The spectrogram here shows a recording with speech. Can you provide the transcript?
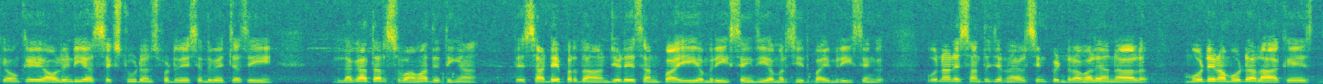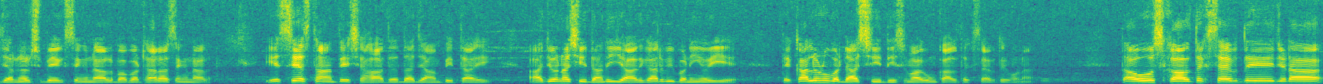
ਕਿਉਂਕਿ all India Sikh students federation ਦੇ ਵਿੱਚ ਅਸੀਂ ਲਗਾਤਾਰ ਸੇਵਾਵਾਂ ਦਿੱਤੀਆਂ ਤੇ ਸਾਡੇ ਪ੍ਰਧਾਨ ਜਿਹੜੇ ਸਨ ਭਾਈ ਅਮਰੀਕ ਸਿੰਘ ਜੀ, ਅਮਰਸ਼ੀਤ ਭਾਈ ਅਮਰੀਕ ਸਿੰਘ, ਉਹਨਾਂ ਨੇ ਸੰਤ ਜਰਨੈਲ ਸਿੰਘ ਭਿੰਡਰਾਂ ਵਾਲਿਆਂ ਨਾਲ ਮੋਢੇ ਨਾਲ ਮੋਢਾ ਲਾ ਕੇ ਜਰਨਲ ਸ਼ਬੇਗ ਸਿੰਘ ਨਾਲ, ਬਾਬਾ ਠਾਰਾ ਸਿੰਘ ਨਾਲ ਇਸੇ ਸਥਾਨ ਤੇ ਸ਼ਹਾਦਤ ਦਾ ਜਾਮ ਪੀਤਾ ਸੀ। ਅੱਜ ਉਹਨਾਂ ਸ਼ਹੀਦਾਂ ਦੀ ਯਾਦਗਾਰ ਵੀ ਬਣੀ ਹੋਈ ਹੈ ਤੇ ਕੱਲ ਨੂੰ ਵੱਡਾ ਸ਼ਹੀਦੀ ਸਮਾਗਮ ਕਾਲ ਤਖਤ ਸਾਹਿਬ ਤੇ ਹੋਣਾ। ਤਾਂ ਉਸ ਕਾਲ ਤਖਤ ਸਾਹਿਬ ਤੇ ਜਿਹੜਾ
